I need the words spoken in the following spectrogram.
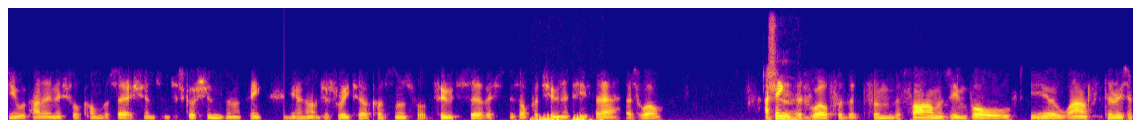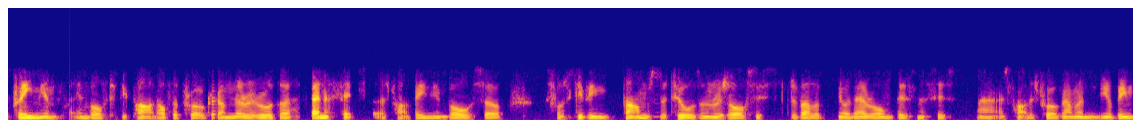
You know, we've had initial conversations and discussions, and I think you know not just retail customers, but food service. There's opportunities there as well. I sure. think as well for the from the farmers involved, you know, whilst there is a premium involved to be part of the program, there are other benefits as part of being involved. So suppose giving farms the tools and resources to develop you know their own businesses uh, as part of this program, and you know being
